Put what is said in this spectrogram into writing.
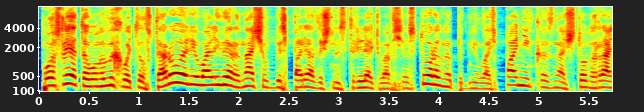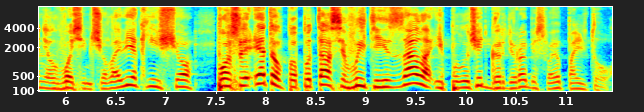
После этого он выхватил второй револьвер и начал беспорядочно стрелять во все стороны. Поднялась паника, значит, он ранил 8 человек еще. После этого попытался выйти из зала и получить в гардеробе свое пальто.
